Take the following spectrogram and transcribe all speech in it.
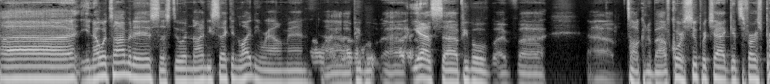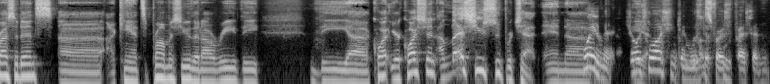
Uh, you know what time it is. Let's do a 90 second lightning round, man. Oh, uh, people, uh, yes, uh, people have, uh, uh, talking about. Of course, Super Chat gets first precedence. Uh, I can't promise you that I'll read the the uh que- your question unless you super chat and uh Wait a minute. George yeah. Washington was the Let's- first president.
